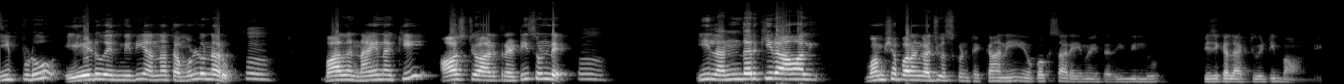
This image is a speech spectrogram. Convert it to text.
ఇప్పుడు ఏడు ఎనిమిది అన్న తమ్ముళ్ళు ఉన్నారు. వాళ్ళ నాయనకి ఆర్థరైటిస్ ఉండే. వీళ్ళందరికీ రావాలి. వంశపరంగా చూసుకుంటే కానీ ఒక్కొక్కసారి ఏమవుతుంది వీళ్ళు ఫిజికల్ యాక్టివిటీ బాగుంది.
